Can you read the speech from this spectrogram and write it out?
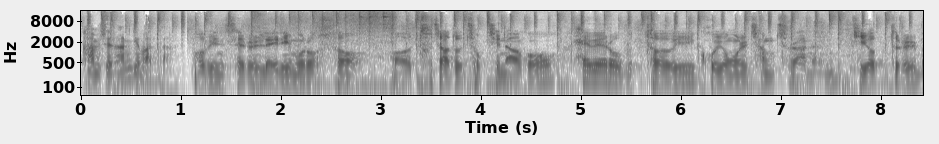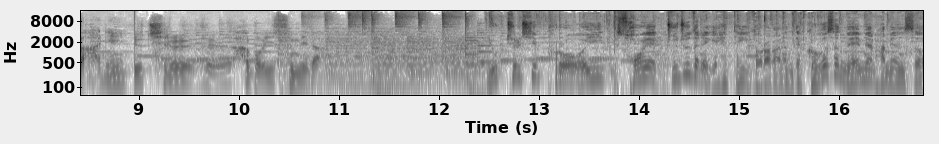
감세를 하는 게 맞다. 법인세를 내림으로써 어, 투자도 촉진하고 해외로부터의 고용을 창출하는 기업들을 많이 유치를 어, 하고 있습니다. 6, 70%의 소액 주주들에게 혜택이 돌아가는데 그것은 외면하면서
